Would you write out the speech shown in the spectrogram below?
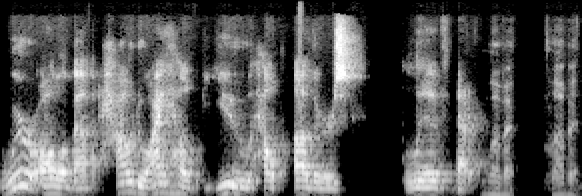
We're all about how do i help you help others live better. Love it love it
